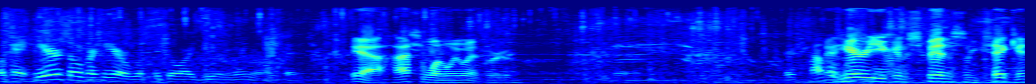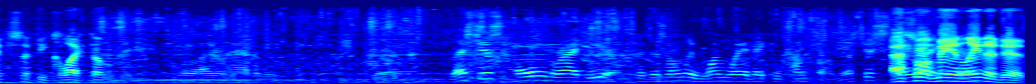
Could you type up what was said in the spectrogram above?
Okay, here's over here with the door you and Ling opened. Yeah, that's the one we went through. And here you can spin some tickets if you collect them. Well, I don't have any. So, let's just hold right here, because there's only one way they can come from. Let's just. Stay That's what right me and here. Lena did.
